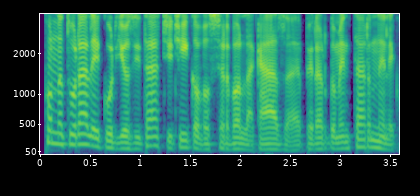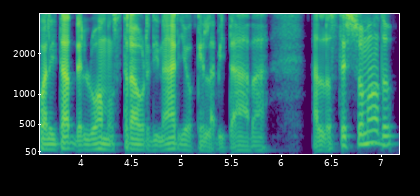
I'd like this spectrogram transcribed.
Con naturale curiosità Cicikov osservò la casa per argomentarne le qualità dell'uomo straordinario che l'abitava, allo stesso modo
